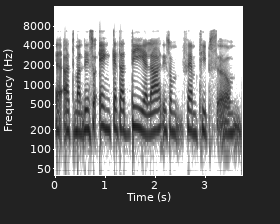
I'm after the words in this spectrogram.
Eh, att man, det är så enkelt att dela liksom fem tips om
